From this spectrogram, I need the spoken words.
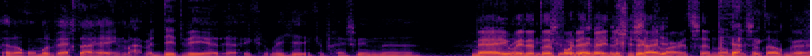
En dan onderweg daarheen. Maar met dit weer, ja, ik, weet je, ik heb geen zin. eh. Nee, weet het, ik eh, voor dit weet lig je zijwaarts. En dan Ja, is het ook... eh,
